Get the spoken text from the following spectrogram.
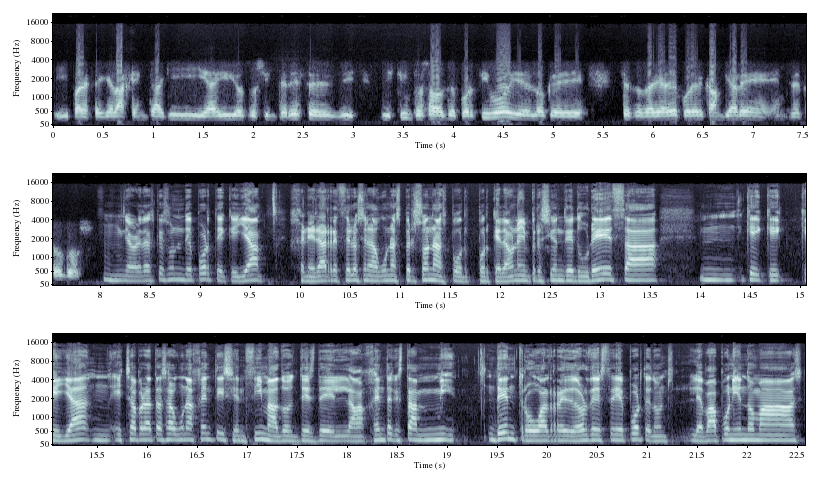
y parece que la gente aquí hay otros intereses di- distintos a los deportivos y es lo que se trataría de poder cambiar eh, entre todos. La verdad es que es un deporte que ya genera recelos en algunas personas por, porque da una impresión de dureza, mm, que, que- que ya mm, echa para atrás a alguna gente y si encima desde la gente que está dentro o alrededor de este deporte don- le va poniendo más,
